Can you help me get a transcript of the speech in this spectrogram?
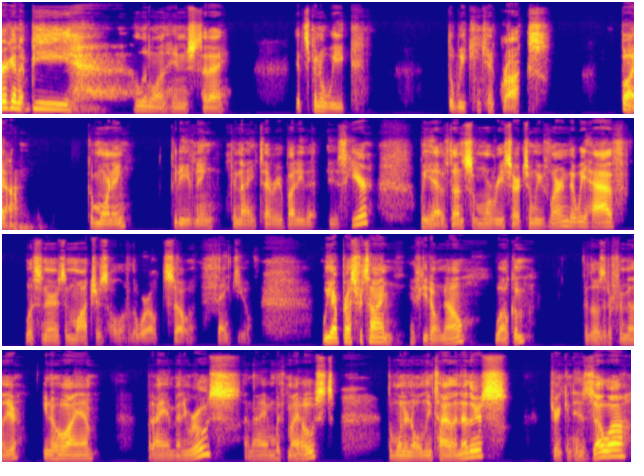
we're going to be a little unhinged today. It's been a week. The week can kick rocks. But Yeah. good morning, good evening, good night to everybody that is here. We have done some more research and we've learned that we have listeners and watchers all over the world. So thank you. We are pressed for time. If you don't know, welcome. For those that are familiar, you know who I am. But I am Benny Rose, and I am with my host, the one and only Tyler Nethers, drinking his Zoa,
